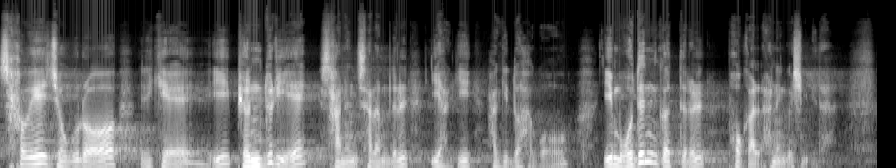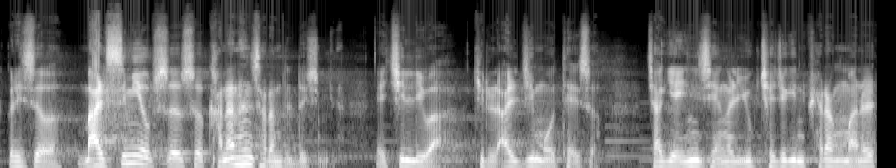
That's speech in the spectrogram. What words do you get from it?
사회적으로 이렇게 이 변두리에 사는 사람들을 이야기하기도 하고, 이 모든 것들을 포괄하는 것입니다. 그래서 말씀이 없어서 가난한 사람들도 있습니다. 진리와 길을 알지 못해서 자기의 인생을 육체적인 쾌락만을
